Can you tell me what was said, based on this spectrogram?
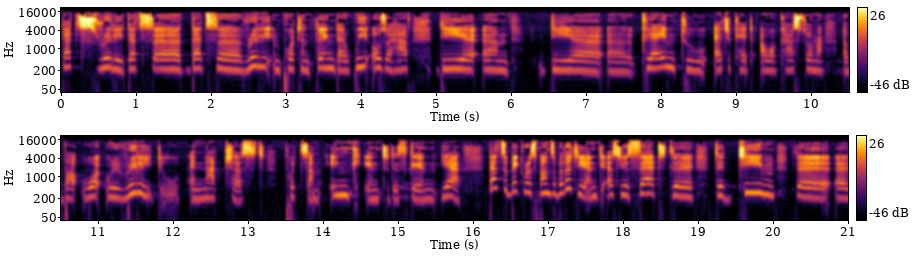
That's really that's uh, that's a really important thing that we also have the um, the uh, uh, claim to educate our customer about what we really do and not just put some ink into the skin. Yeah, that's a big responsibility. And as you said, the the team, the uh,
